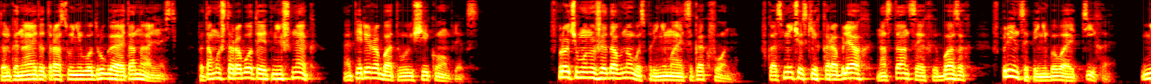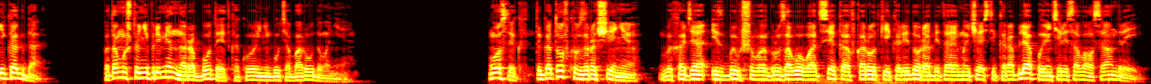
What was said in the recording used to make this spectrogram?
только на этот раз у него другая тональность, потому что работает не шнек, а перерабатывающий комплекс. Впрочем, он уже давно воспринимается как фон. В космических кораблях, на станциях и базах в принципе не бывает тихо. Никогда. Потому что непременно работает какое-нибудь оборудование. «Ослик, ты готов к возвращению?» Выходя из бывшего грузового отсека в короткий коридор обитаемой части корабля, поинтересовался Андрей.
